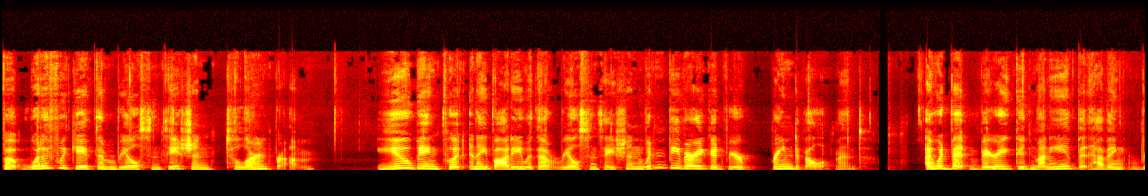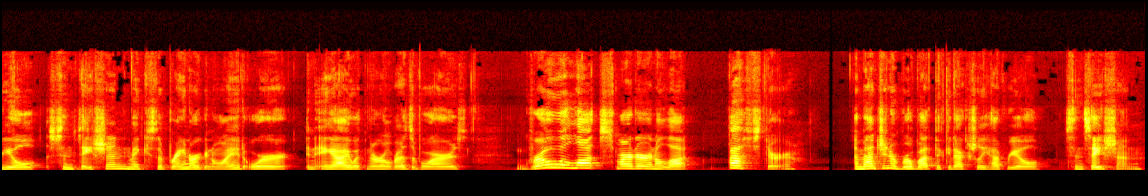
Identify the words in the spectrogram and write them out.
But what if we gave them real sensation to learn from? You being put in a body without real sensation wouldn't be very good for your brain development. I would bet very good money that having real sensation makes a brain organoid or an AI with neural reservoirs grow a lot smarter and a lot faster. Imagine a robot that could actually have real sensation.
